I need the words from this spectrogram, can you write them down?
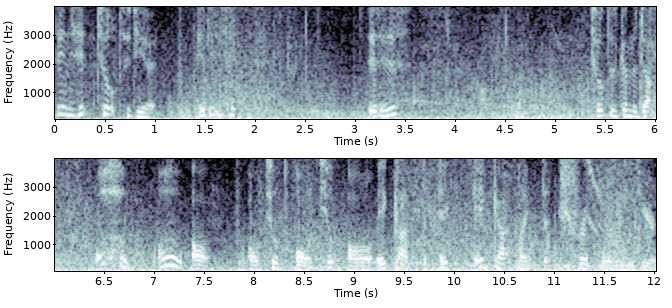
Didn't hit tilted yet. It didn't hit. It is. Tilt is gonna die. Oh, oh, oh, oh, tilt, oh, tilt, oh, it got the, it, it got like the triple meteor.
